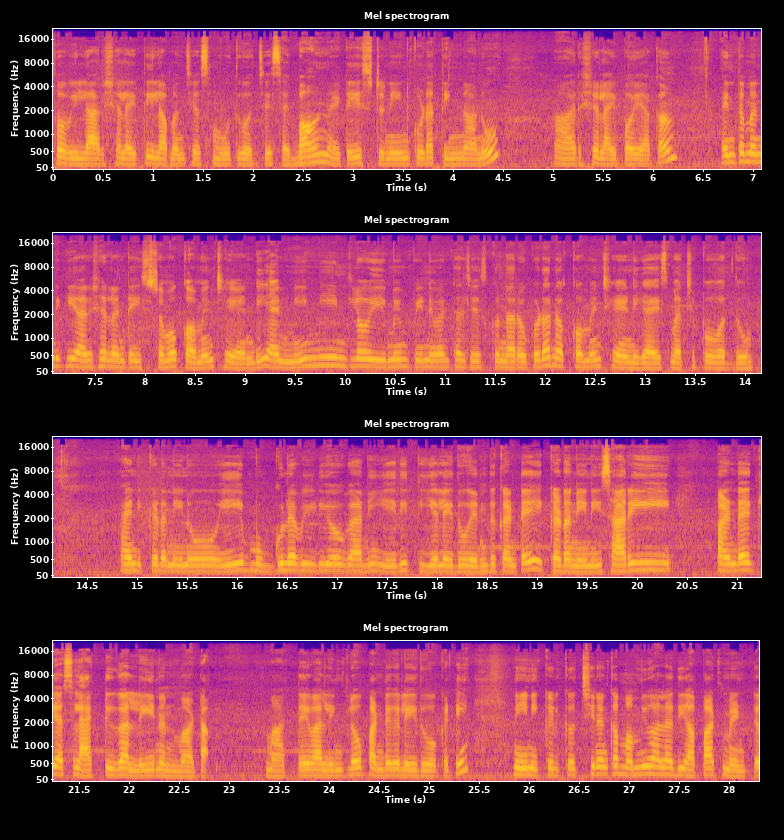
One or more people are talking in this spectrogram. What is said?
సో వీళ్ళ అరిసెలు అయితే ఇలా మంచిగా స్మూత్గా వచ్చేసాయి. బాగున్నాయి టేస్ట్. నేను కూడా తిన్నాను. ఆ అరిసెలు అయిపోయాక. ఎంతమందికి అరిసెలు అంటే ఇష్టమో కామెంట్ చేయండి. అండ్ మీ మీ ఇంట్లో ఏమేమి పిండి వంటలు చేసుకున్నారో కూడా నాకు కామెంట్ చేయండి గాయస్ మర్చిపోవద్దు. అండ్ ఇక్కడ నేను ఏ ముగ్గుల వీడియో కానీ ఏది తీయలేదు. ఎందుకంటే ఇక్కడ నేను ఈసారి పండగకి అసలు యాక్టివ్గా లేనన్నమాట. మా అత్తయ్య వాళ్ళ ఇంట్లో పండగ లేదు ఒకటి. నేను ఇక్కడికి వచ్చినాక మమ్మీ వాళ్ళది అపార్ట్మెంట్.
